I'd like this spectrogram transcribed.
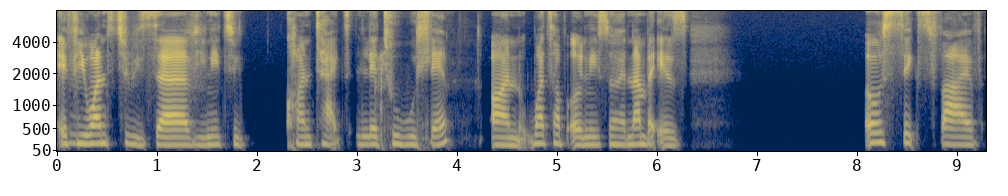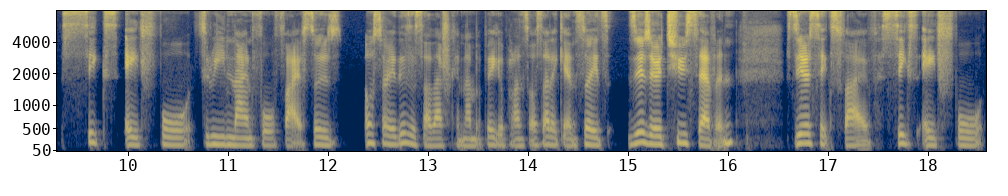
If you want to reserve, you need to contact Letu Wuhle on WhatsApp only. So her number is 065 684 3945. So oh, sorry, this is a South African number. Beg your pardon. So I'll start again. So it's 0027 065 684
